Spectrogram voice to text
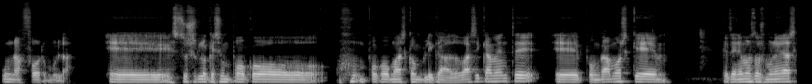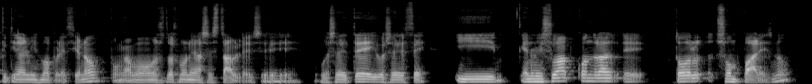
una fórmula. Eh, esto es lo que es un poco, un poco más complicado. Básicamente, eh, pongamos que, que, tenemos dos monedas que tienen el mismo precio, ¿no? Pongamos dos monedas estables, USDT y USDC. Y en Uniswap, cuando eh, todos son pares, ¿no?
